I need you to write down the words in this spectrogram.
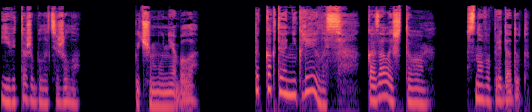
Ей ведь тоже было тяжело. Почему не было? Так как-то не клеилось. Казалось, что снова предадут.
